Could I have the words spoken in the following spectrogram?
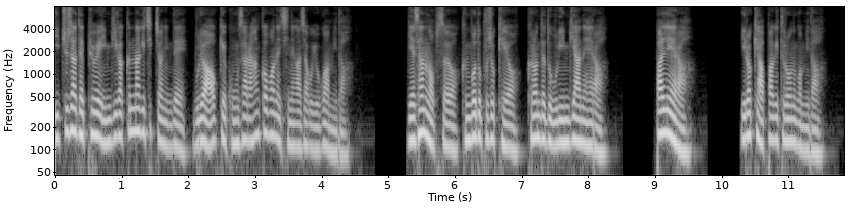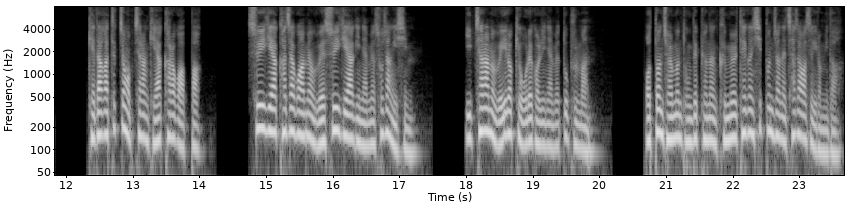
입주자 대표의 임기가 끝나기 직전인데 무려 9개 공사를 한꺼번에 진행하자고 요구합니다. 예산은 없어요. 근거도 부족해요. 그런데도 우리 임기 안에 해라. 빨리 해라. 이렇게 압박이 들어오는 겁니다. 게다가 특정 업체랑 계약하라고 압박. 수의 계약하자고 하면 왜 수의 계약이냐며 소장이심. 입찰하면 왜 이렇게 오래 걸리냐며 또 불만. 어떤 젊은 동대표는 금요일 퇴근 10분 전에 찾아와서 이럽니다.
